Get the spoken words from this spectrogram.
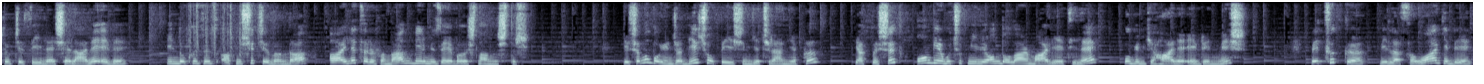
Türkçesiyle Şelale Evi 1963 yılında aile tarafından bir müzeye bağışlanmıştır. Yaşamı boyunca birçok değişim geçiren yapı yaklaşık 11,5 milyon dolar maliyetiyle bugünkü hale evrilmiş ve tıpkı Villa Savoye gibi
